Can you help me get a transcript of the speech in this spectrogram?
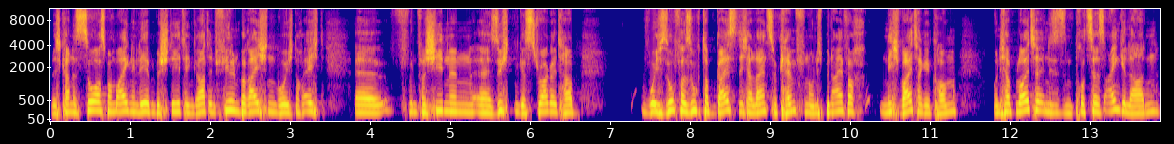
Und ich kann es so aus meinem eigenen Leben bestätigen, gerade in vielen Bereichen, wo ich noch echt äh, in verschiedenen äh, Süchten gestruggelt habe, wo ich so versucht habe, geistlich allein zu kämpfen und ich bin einfach nicht weitergekommen. Und ich habe Leute in diesen Prozess eingeladen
